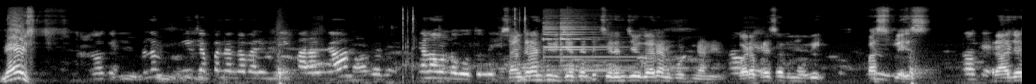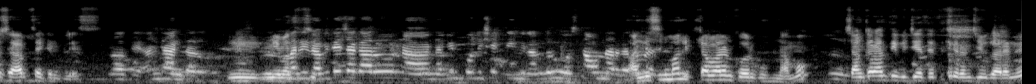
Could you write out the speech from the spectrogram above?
నెక్స్ట్ ఓకే. అన్న మీరు చెప్పండి అన్న మరి మీ పరంగా ఎలా ఉండబోతుంది? సంక్రాంతి విజేత అంటే చిరంజీవి గారు అనుకుంటున్నాను నేను. Varaprasad movie first place Raja Saab second place okay అంటే అంటారు. మీ మరి రవితేజ గారు నవీన్ వీళ్ళందరూ వస్తా ఉన్నారు కదా అన్ని సినిమాలు ఇట్లా అవ్వాలని కోరుకుంటున్నాము. సంక్రాంతి విజేత అయితే చిరంజీవి గారని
